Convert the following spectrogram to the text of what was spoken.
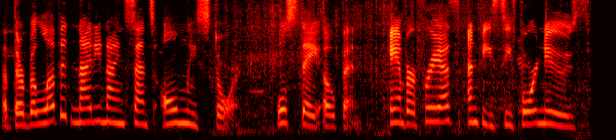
that their beloved 99 cents only store will stay open. Amber Frias, NBC4 News.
